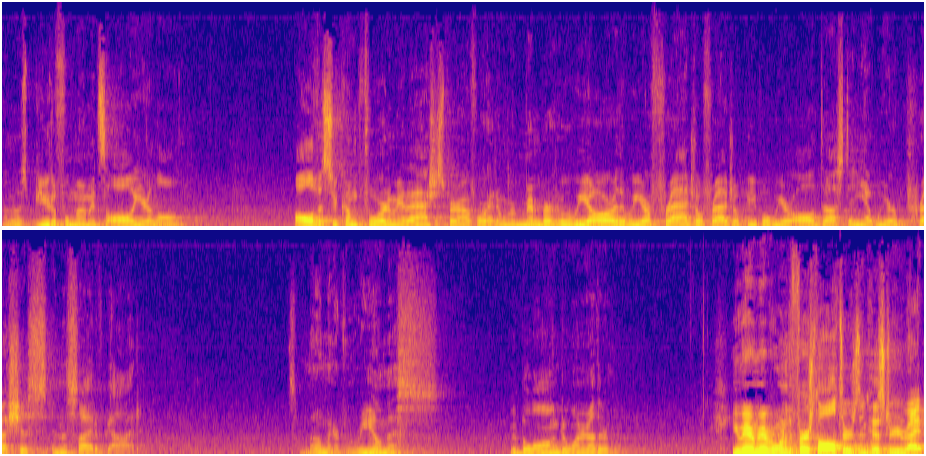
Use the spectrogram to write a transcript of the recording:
One of the most beautiful moments all year long. All of us who come forward and we have ashes spread on our forehead and remember who we are, that we are fragile, fragile people. We are all dust, and yet we are precious in the sight of God. It's a moment of realness. We belong to one another. You may remember one of the first altars in history, right?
